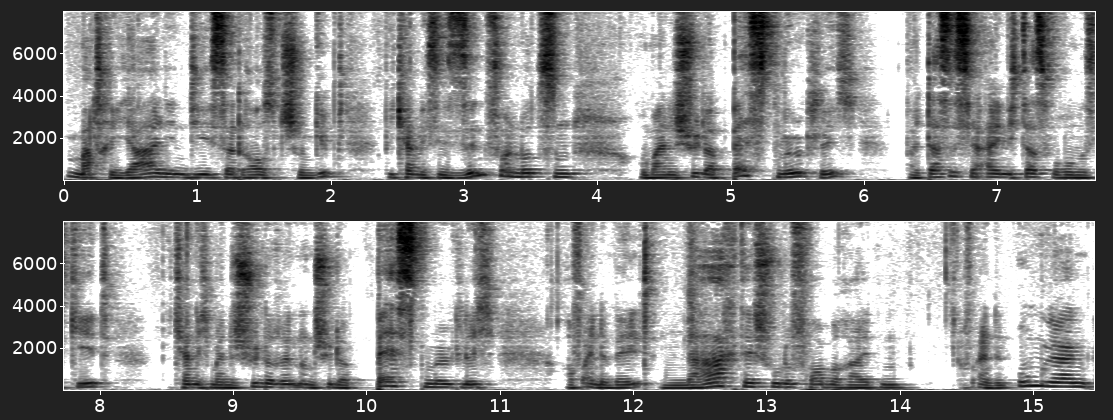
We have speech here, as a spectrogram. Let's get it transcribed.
Materialien, die es da draußen schon gibt, wie kann ich sie sinnvoll nutzen, um meine Schüler bestmöglich, weil das ist ja eigentlich das, worum es geht, wie kann ich meine Schülerinnen und Schüler bestmöglich auf eine Welt nach der Schule vorbereiten, auf einen Umgang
